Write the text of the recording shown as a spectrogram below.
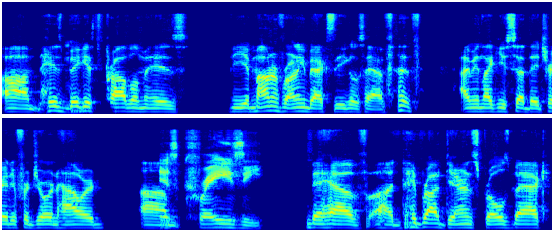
Um, his mm-hmm. biggest problem is the amount of running backs the Eagles have. I mean, like you said, they traded for Jordan Howard. Um, it's crazy. They have uh, they brought Darren Sproles back.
